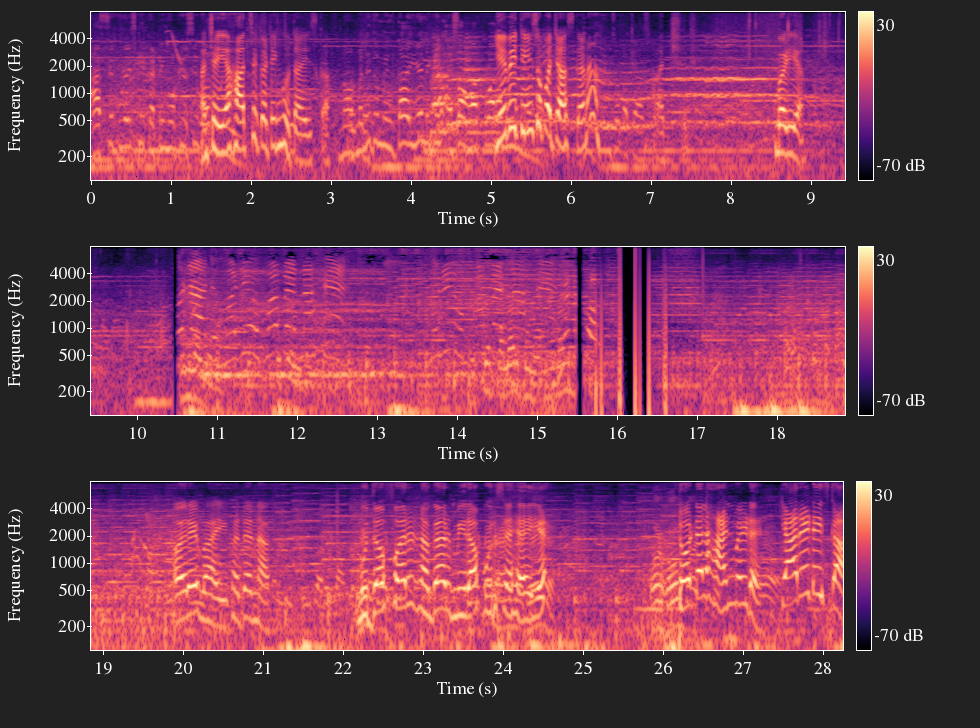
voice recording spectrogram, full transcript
हाथ से पूरा इसकी कटिंग होगी उसी अच्छा ये हाथ से कटिंग होता है इसका। नॉर्मली तो मिलता है ये लेकिन ऐसा वर्क वाला ये भी 350 का ना? तीन सौ पचास अच्छा बढ़िया। अरे भाई खतरनाक। मुजफ्फरनगर मीरापुर से है ये। और टोटल हैंडमेड है। क्या रेट है इसका?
